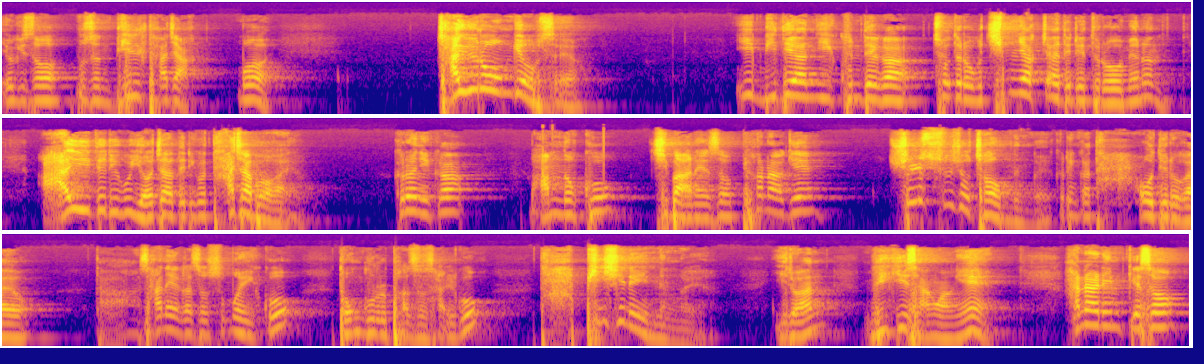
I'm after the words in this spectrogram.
여기서 무슨 밀타작 뭐 자유로운 게 없어요. 이 미디안 이 군대가 쳐들어오고 침략자들이 들어오면은 아이들이고 여자들이고 다 잡아가요. 그러니까 마음 놓고 집 안에서 편하게 쉴 수조차 없는 거예요. 그러니까 다 어디로 가요? 다 산에 가서 숨어 있고 동굴을 파서 살고 다 피신해 있는 거예요. 이러한 위기 상황에 하나님께서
